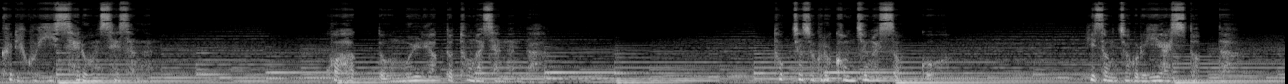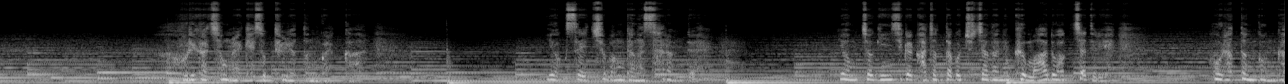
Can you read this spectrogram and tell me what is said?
그리고 이 새로운 세상은 과학도 물리학도 통하지 않는다. 독자적으로 검증할 수 없고 이성적으로 이해할 수도 없다. 우리가 정말 계속 틀렸던 걸까? 역사에 추방당한 사람들, 영적 인식을 가졌다고 주장하는 그 마도학자들이 옳았던 건가?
